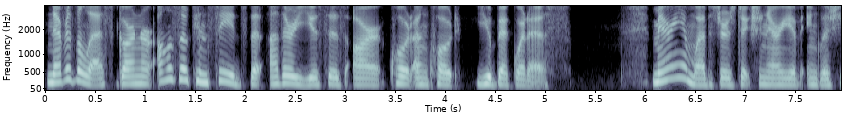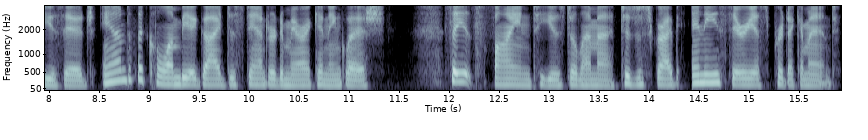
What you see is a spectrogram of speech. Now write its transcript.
Nevertheless, Garner also concedes that other uses are quote unquote ubiquitous. Merriam Webster's Dictionary of English Usage and the Columbia Guide to Standard American English say it's fine to use dilemma to describe any serious predicament.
